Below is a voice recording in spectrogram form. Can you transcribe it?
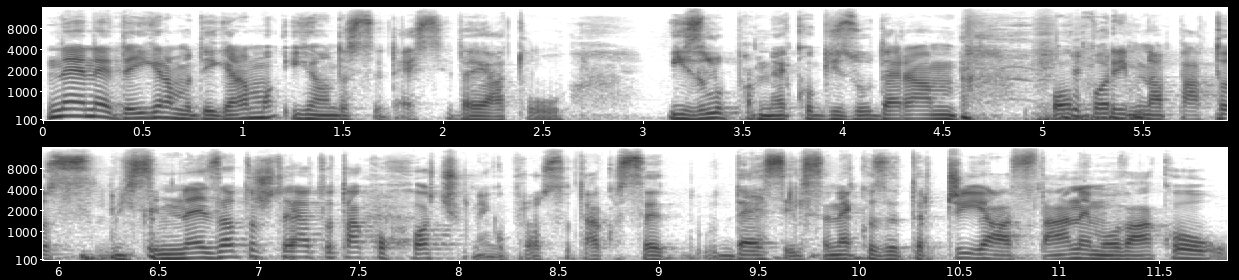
Ne, ne, da igramo, da igramo i onda se desi da ja tu izlupam nekog, izudaram, oporim na patos. Mislim, ne zato što ja to tako hoću, nego prosto tako se desi ili se neko zatrči, ja stanem ovako,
